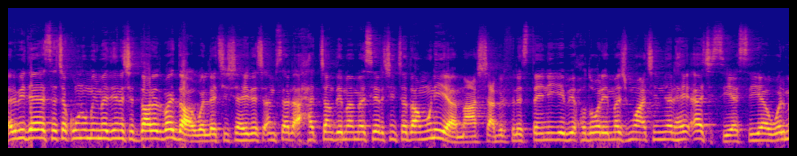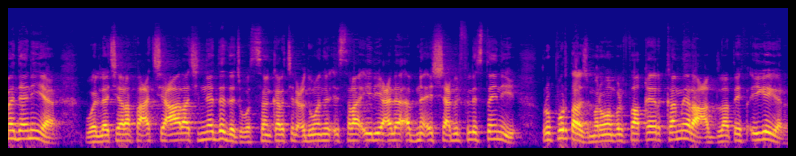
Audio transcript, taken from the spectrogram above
البداية ستكون من مدينة الدار البيضاء والتي شهدت أمس الأحد تنظيم مسيرة تضامنية مع الشعب الفلسطيني بحضور مجموعة من الهيئات السياسية والمدنية والتي رفعت شعارات نددت واستنكرت العدوان الإسرائيلي على أبناء الشعب الفلسطيني. روبورتاج مروان بالفقير كاميرا عبد اللطيف إيجيجر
